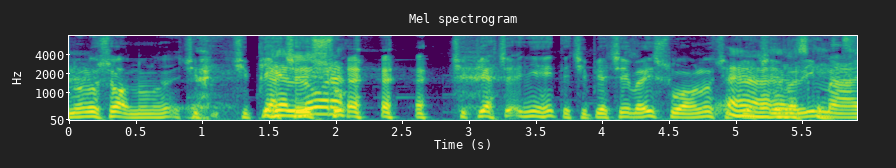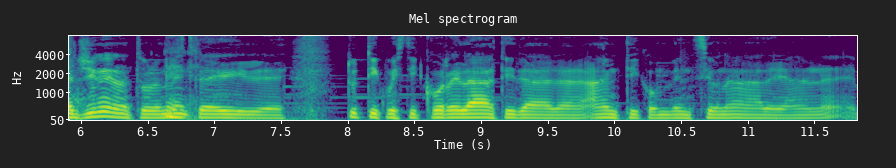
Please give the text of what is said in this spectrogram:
non- lo so, non- ci, ci piace allora? suo- ci piace niente, ci piaceva il suono, ci Eh, piaceva l'immagine, naturalmente il- tutti questi correlati da, da anticonvenzionale, eh,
